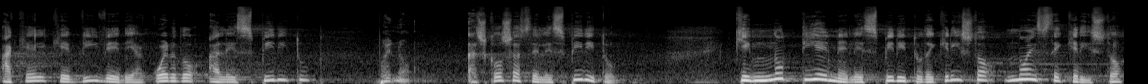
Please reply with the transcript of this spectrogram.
aquel que vive de acuerdo al Espíritu? Bueno, las cosas del Espíritu. Quien no tiene el Espíritu de Cristo no es de Cristo.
